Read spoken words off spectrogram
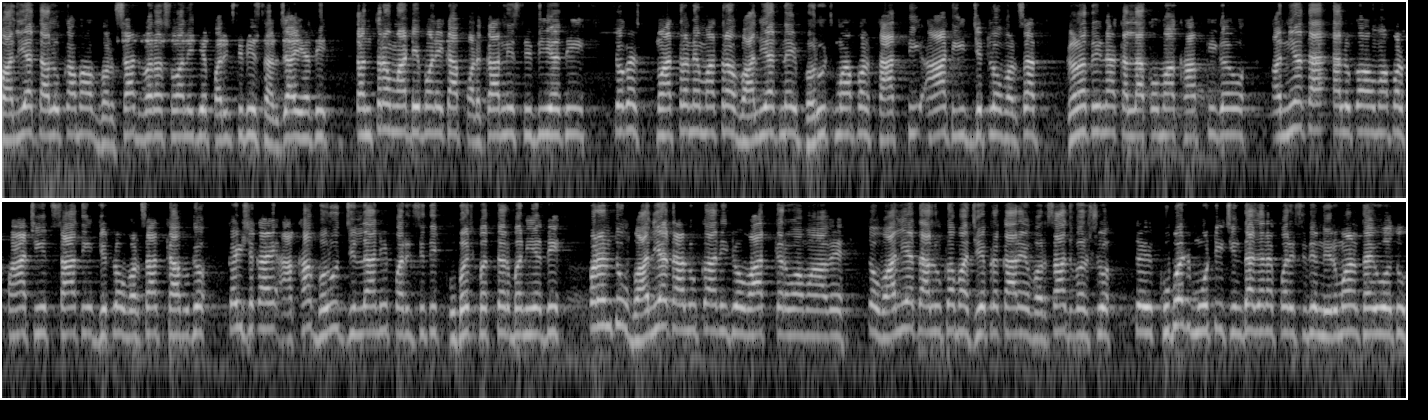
વાલિયા તાલુકામાં વરસાદ વરસવાની જે પરિસ્થિતિ સર્જાઈ હતી, તંત્ર માટે પણ એક આ પડકારની સ્થિતિ હતી. ચોક્કસ, માત્ર ને માત્ર વાલિયા જ નહીં, ભરૂચમાં પણ સાતથી આઠ ઇંચ જેટલો વરસાદ ગણતરીના કલાકોમાં ખાબકી ગયો. અન્ય તાલુકાઓમાં પણ પાંચ ઇંચ, સાત ઇંચ જેટલો વરસાદ ખાબક્યો કહી શકાય આખા ભરૂચ જિલ્લાની પરિસ્થિતિ ખૂબ જ બદતર બની હતી. પરંતુ વાલિયા તાલુકાની જો વાત કરવામાં આવે, તો વાલિયા તાલુકામાં જે પ્રકારે વરસાદ વરસ્યો, તો એ ખૂબ જ મોટી ચિંતાજનક પરિસ્થિતિનું નિર્માણ થયું હતું.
